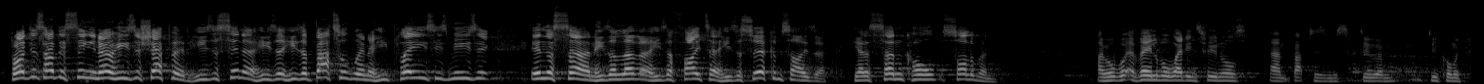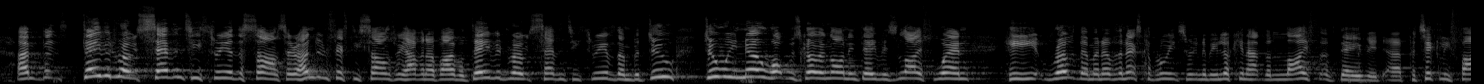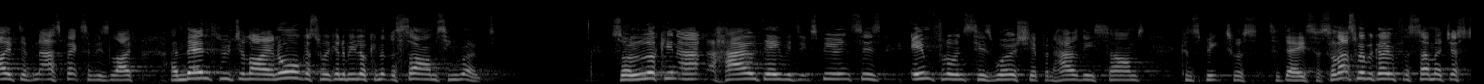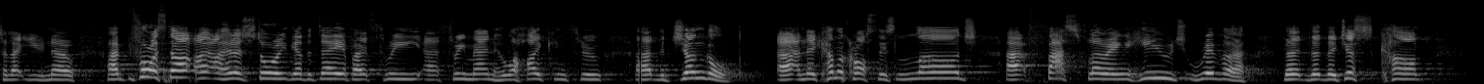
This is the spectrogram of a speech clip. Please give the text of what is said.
But I just had this thing, you know, he's a shepherd, he's a sinner, he's a, he's a battle winner. He plays his music in the sun. He's a lover, he's a fighter, he's a circumciser. He had a son called Solomon. I'm available weddings, funerals, um, baptisms. Do, um, do call me. Um, but David wrote 73 of the Psalms. There are 150 Psalms we have in our Bible. David wrote 73 of them. But do, do we know what was going on in David's life when he wrote them? And over the next couple of weeks, we're going to be looking at the life of David, uh, particularly five different aspects of his life. And then through July and August, we're going to be looking at the Psalms he wrote. So, looking at how David's experiences influenced his worship and how these Psalms can speak to us today. So, so that's where we're going for the summer, just to let you know. Um, before I start, I, I, heard a story the other day about three, uh, three men who were hiking through uh, the jungle. Uh, and they come across this large, uh, fast flowing, huge river that, that they just can't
